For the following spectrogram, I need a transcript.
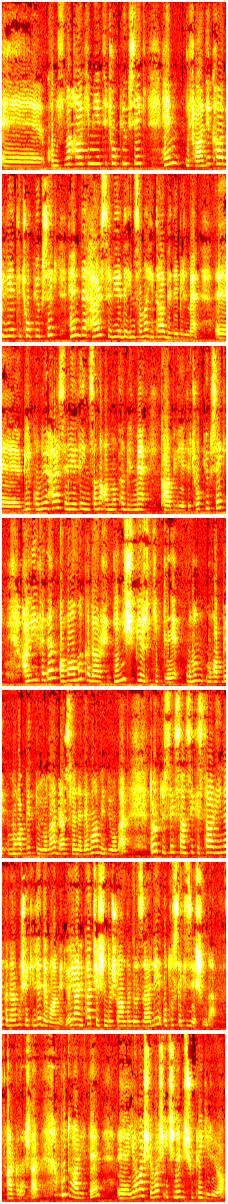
e, konusuna hakimiyeti çok yüksek, hem ifade kabiliyeti çok yüksek, hem de her seviyede insana hitap edebilme, e, bir konuyu her seviyede insana anlatabilme kabiliyeti çok yüksek. Halifeden avama kadar geniş bir kitle onun muhabbet, muhabbet duyuyorlar, derslerine devam ediyorlar. 488 tarihine kadar bu şekilde devam ediyor. Yani kaç yaşında şu anda Gazali? 38 yaşında arkadaşlar. Bu tarihte e, yavaş yavaş içine bir şüphe giriyor.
